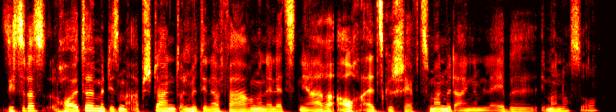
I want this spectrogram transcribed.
Siehst du das heute mit diesem Abstand und mit den Erfahrungen der letzten Jahre, auch als Geschäftsmann mit eigenem Label, immer noch so?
